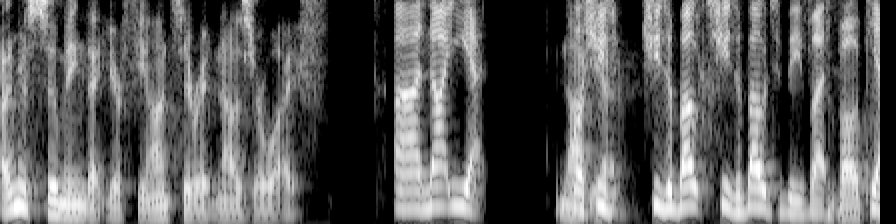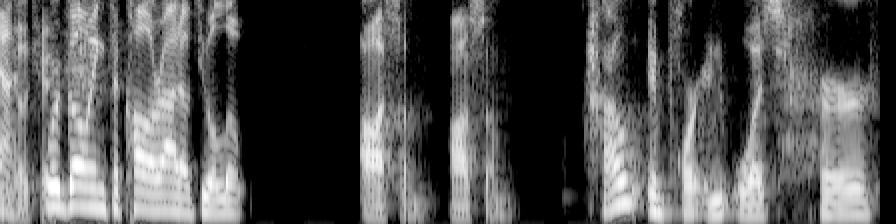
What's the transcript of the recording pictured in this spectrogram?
i'm assuming that your fiance right now is your wife uh not yet not well she's yet. she's about she's about to be but about to yeah be. Okay. we're going to colorado to elope awesome awesome how important was her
